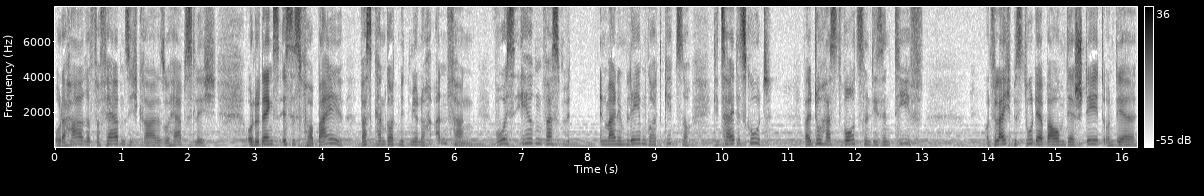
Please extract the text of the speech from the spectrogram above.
oder Haare verfärben sich gerade so herbstlich und du denkst, ist es vorbei? Was kann Gott mit mir noch anfangen? Wo ist irgendwas mit in meinem Leben, Gott, gibt es noch? Die Zeit ist gut, weil du hast Wurzeln, die sind tief. Und vielleicht bist du der Baum, der steht und der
